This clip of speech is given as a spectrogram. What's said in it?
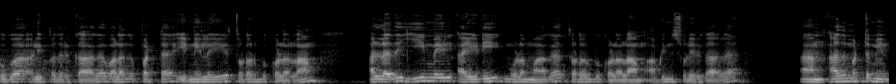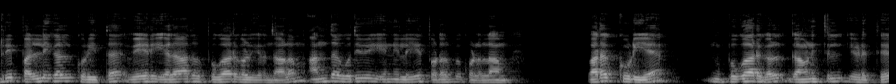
புகார் அளிப்பதற்காக வழங்கப்பட்ட எண்ணிலேயே தொடர்பு கொள்ளலாம் அல்லது இமெயில் ஐடி மூலமாக தொடர்பு கொள்ளலாம் அப்படின்னு சொல்லியிருக்காங்க. அது மட்டுமின்றி பள்ளிகள் குறித்த வேறு ஏதாவது புகார்கள் இருந்தாலும் அந்த உதவி எண்ணிலேயே தொடர்பு கொள்ளலாம். வரக்கூடிய புகார்கள் கவனத்தில் எடுத்து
